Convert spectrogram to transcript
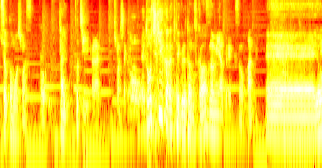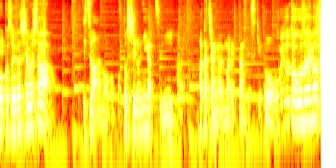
磯と申します。はい。栃木から来ましたけど、え、どっちキーから来てくれたんですか？宇都宮ブレックスのファンで、えー、ようこそいらっしゃいました。実はあの、今年の2月に赤ちゃんが生まれたんですけど、おめでとうございます。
